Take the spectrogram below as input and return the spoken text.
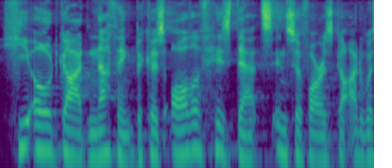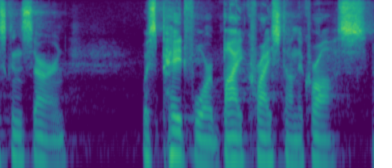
He owed God nothing because all of his debts, insofar as God was concerned, was paid for by Christ on the cross.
